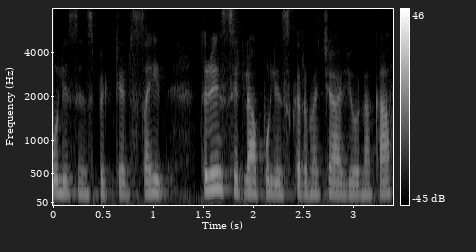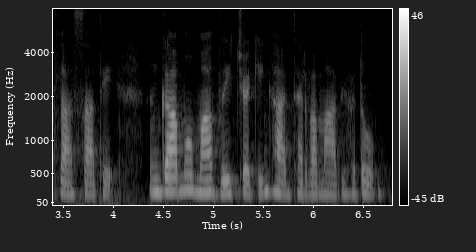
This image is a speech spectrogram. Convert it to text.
પોલીસ ઇન્સ્પેક્ટર સહિત ત્રીસ જેટલા પોલીસ કર્મચારીઓના કાફલા સાથે ગામોમાં વીજ ચેકિંગ હાથ ધરવામાં આવ્યું હતું.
